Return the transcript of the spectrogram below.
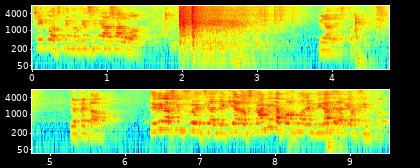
Chicos, tengo que enseñaros algo. Mirad esto. Lo he petado. Tiene las influencias de Kiarostami y la posmodernidad de Darío Argento.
